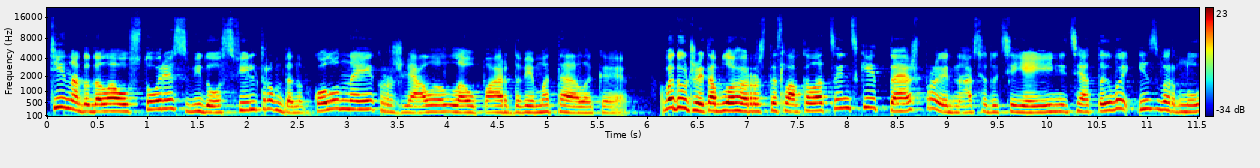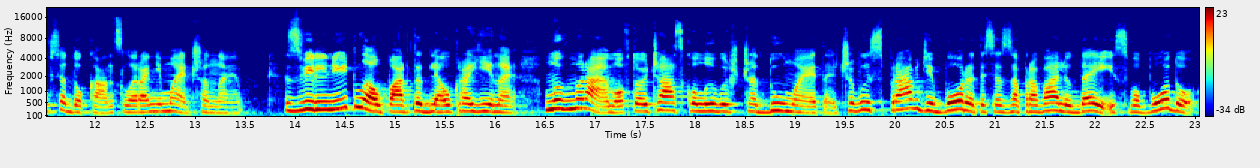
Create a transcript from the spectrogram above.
Тіна додала у сторіс відео з фільтром, де навколо неї кружляли леопардові метелики. Ведучий та блогер Ростислав Калацинський теж приєднався до цієї ініціативи і звернувся до канцлера Німеччини. Звільніть леопарди для України. Ми вмираємо в той час, коли ви ще думаєте, чи ви справді боретеся за права людей і свободу.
